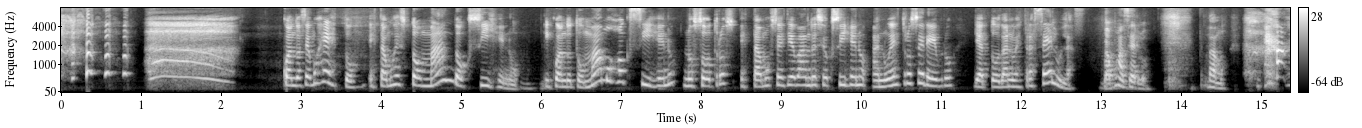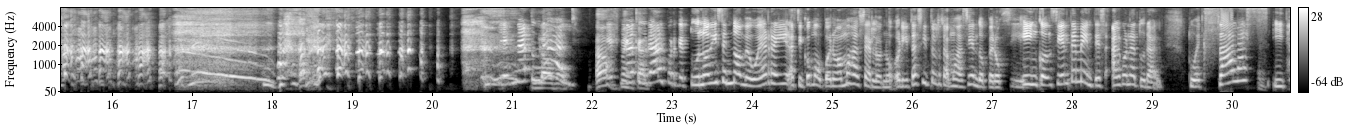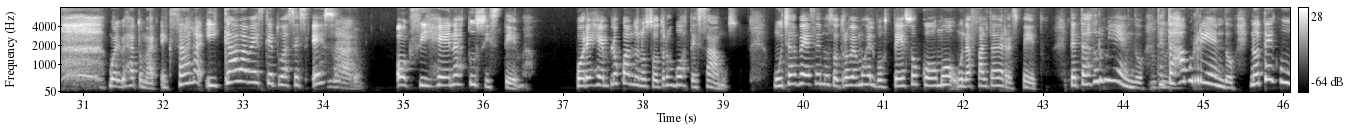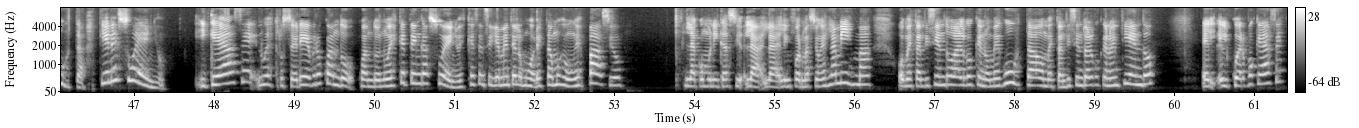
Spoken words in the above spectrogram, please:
Cuando hacemos esto, estamos tomando oxígeno y cuando tomamos oxígeno, nosotros estamos llevando ese oxígeno a nuestro cerebro y a todas nuestras células. Vamos a hacerlo. Vamos. y es natural. Oh, es natural porque tú no dices, no, me voy a reír, así como, bueno, vamos a hacerlo. No, ahorita sí te lo estamos haciendo, pero inconscientemente es algo natural. Tú exhalas y vuelves a tomar. Exhala y cada vez que tú haces eso, oxigenas tu sistema. Por ejemplo, cuando nosotros bostezamos, muchas veces nosotros vemos el bostezo como una falta de respeto. Te estás durmiendo, te estás aburriendo, no te gusta, tienes sueño. ¿Y qué hace nuestro cerebro cuando, cuando no es que tenga sueño? Es que sencillamente a lo mejor estamos en un espacio, la comunicación, la, la información es la misma, o me están diciendo algo que no me gusta, o me están diciendo algo que no entiendo. El, el cuerpo que hace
